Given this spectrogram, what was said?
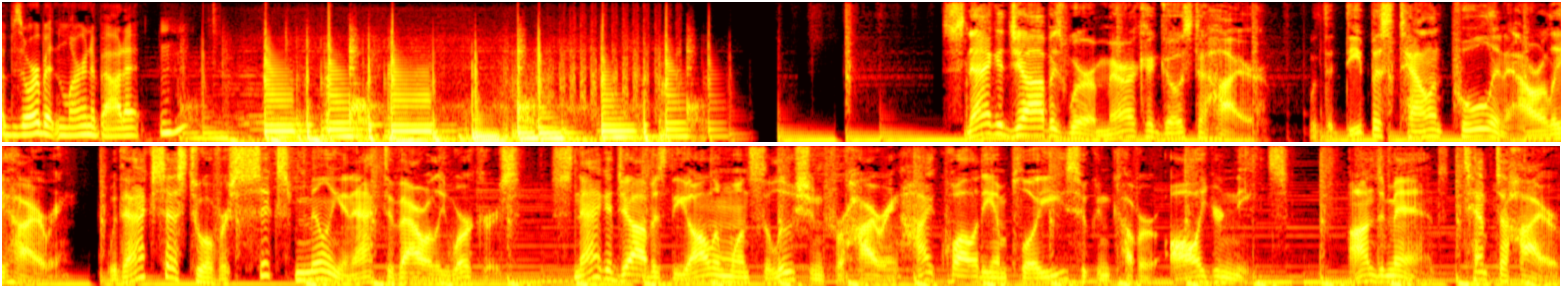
absorb it and learn about it." Mm-hmm. Snagajob is where America goes to hire, with the deepest talent pool in hourly hiring. With access to over 6 million active hourly workers, Snagajob is the all in one solution for hiring high quality employees who can cover all your needs. On demand, temp to hire,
